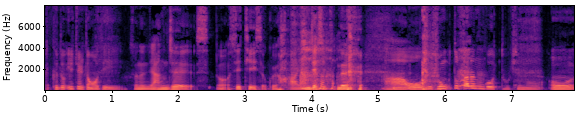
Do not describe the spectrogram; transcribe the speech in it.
그, 그동 일주일 동안 어디? 저는 양재 시- 어, city에 있었고요. 아 양재 city. 네. 아, 오, 또, 또 다른 곳 혹시 뭐? 어,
